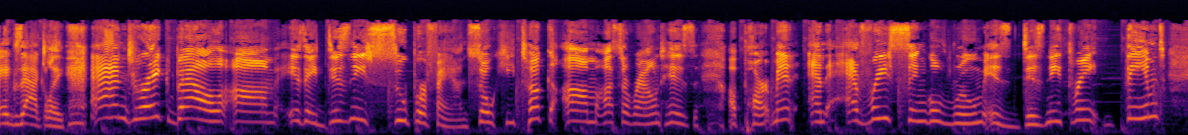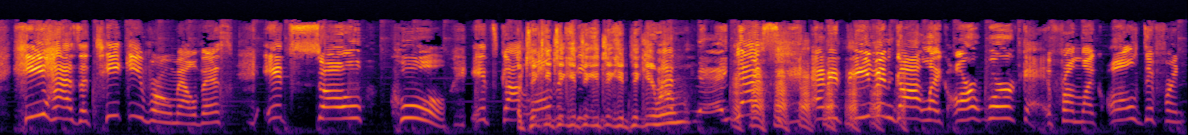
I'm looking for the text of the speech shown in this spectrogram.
Exactly. And Drake Bell um, is a Disney super fan. So he took um, us around his apartment, and every single room is Disney thre- themed. He has a tiki room, Elvis. It's so cool. It's got A tiki, tiki, tiki, tiki, tiki room? yes. And it's even got like artwork from like all different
